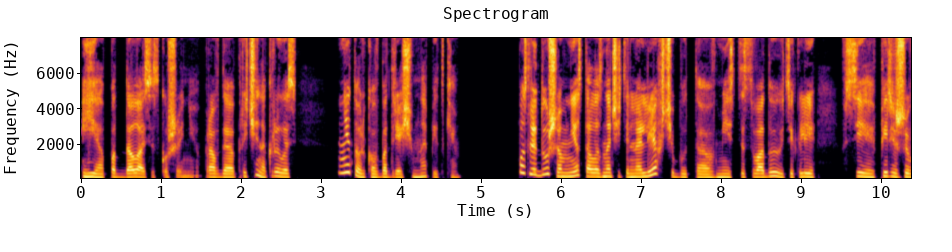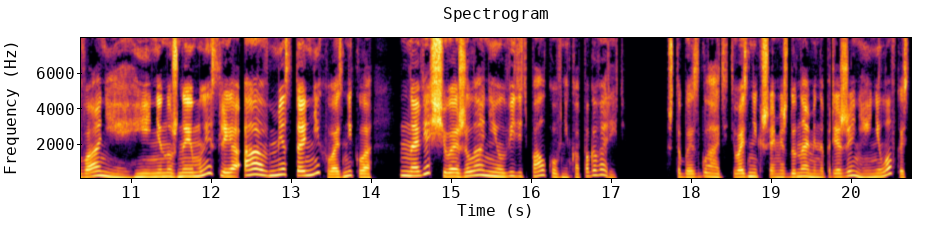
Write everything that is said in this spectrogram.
Я поддалась искушению. Правда, причина крылась не только в бодрящем напитке. После душа мне стало значительно легче, будто вместе с водой утекли все переживания и ненужные мысли, а вместо них возникло навязчивое желание увидеть полковника, поговорить. Чтобы сгладить возникшее между нами напряжение и неловкость,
